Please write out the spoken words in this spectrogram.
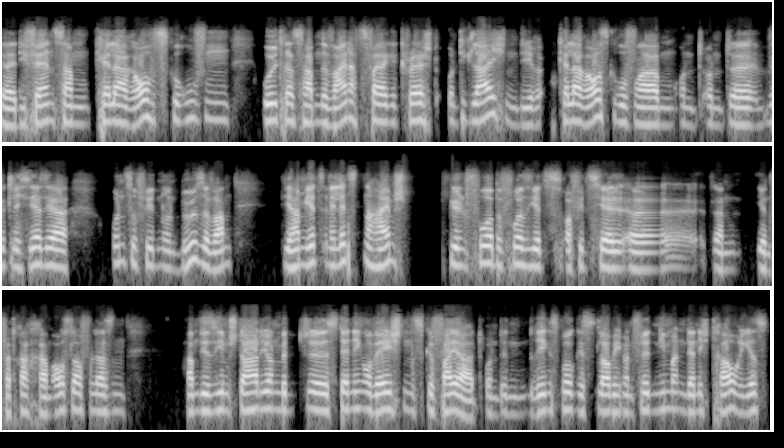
Äh, die Fans haben Keller rausgerufen, Ultras haben eine Weihnachtsfeier gecrashed und die gleichen, die Keller rausgerufen haben und, und äh, wirklich sehr, sehr unzufrieden und böse waren, die haben jetzt in den letzten Heimspielen vor, bevor sie jetzt offiziell äh, dann ihren Vertrag haben auslaufen lassen, haben die sie im Stadion mit äh, Standing Ovations gefeiert. Und in Regensburg ist, glaube ich, man findet niemanden, der nicht traurig ist,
